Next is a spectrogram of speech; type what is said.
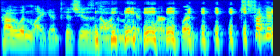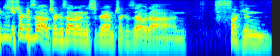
probably wouldn't like it because she doesn't know how to make it work. But just fucking just check us out. Check us out on Instagram. Check us out on fucking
